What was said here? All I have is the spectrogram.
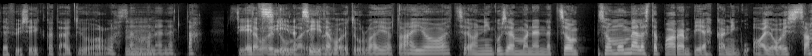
se fysiikka täytyy olla semmoinen, että Siitä et voi tulla siinä, siitä jotain. voi tulla jotain, joo. Et se on niinku semmoinen, että se on, se on mun mielestä parempi ehkä niinku ajoissa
